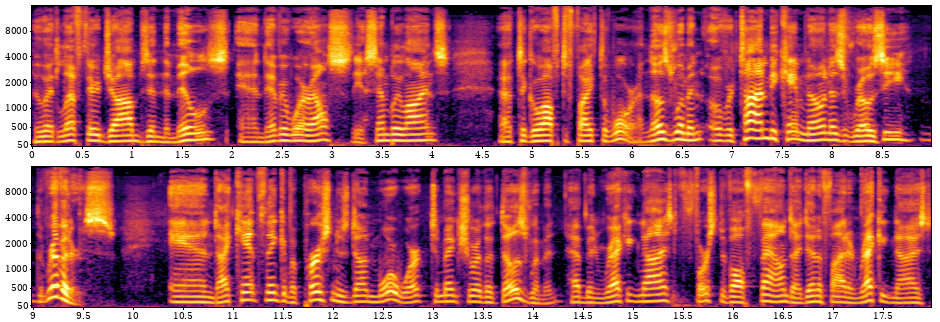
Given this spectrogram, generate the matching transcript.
who had left their jobs in the mills and everywhere else, the assembly lines, uh, to go off to fight the war. And those women, over time, became known as Rosie the Riveters. And I can't think of a person who's done more work to make sure that those women have been recognized, first of all, found, identified, and recognized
